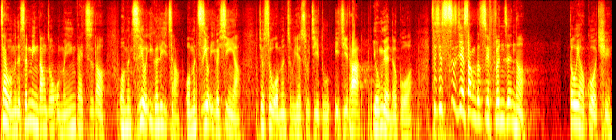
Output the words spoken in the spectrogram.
在我们的生命当中，我们应该知道，我们只有一个立场，我们只有一个信仰，就是我们主耶稣基督以及他永远的国。这些世界上的这些纷争呢？都要过去，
